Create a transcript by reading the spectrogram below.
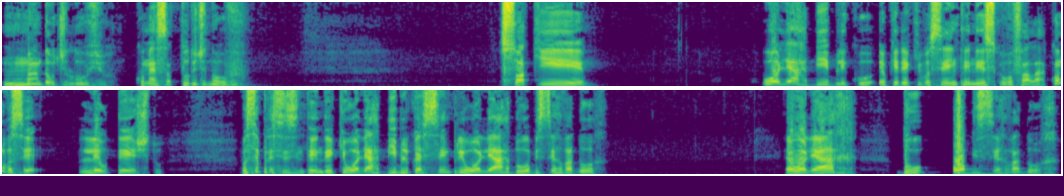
Manda o dilúvio, começa tudo de novo. Só que o olhar bíblico, eu queria que você entendesse o que eu vou falar. Quando você lê o texto, você precisa entender que o olhar bíblico é sempre o olhar do observador. É o olhar do observador.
